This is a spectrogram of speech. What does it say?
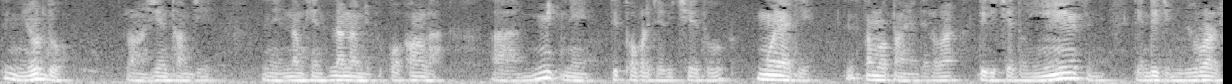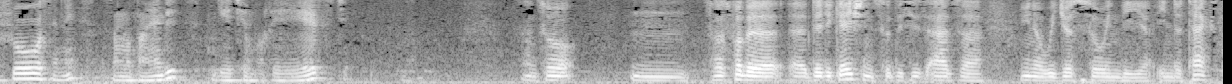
di nyurdu rang xin tam ji namkhen lana mi pi kopang la mit ni di tobar jabi che du ngoya di di samlo tang ya di rwa di ki che yin den di yurwa la sho ni samlo tang ya di mo re che. And so, mm so as for the uh, dedication, so this is as uh, you know we just saw in the uh, in the text,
